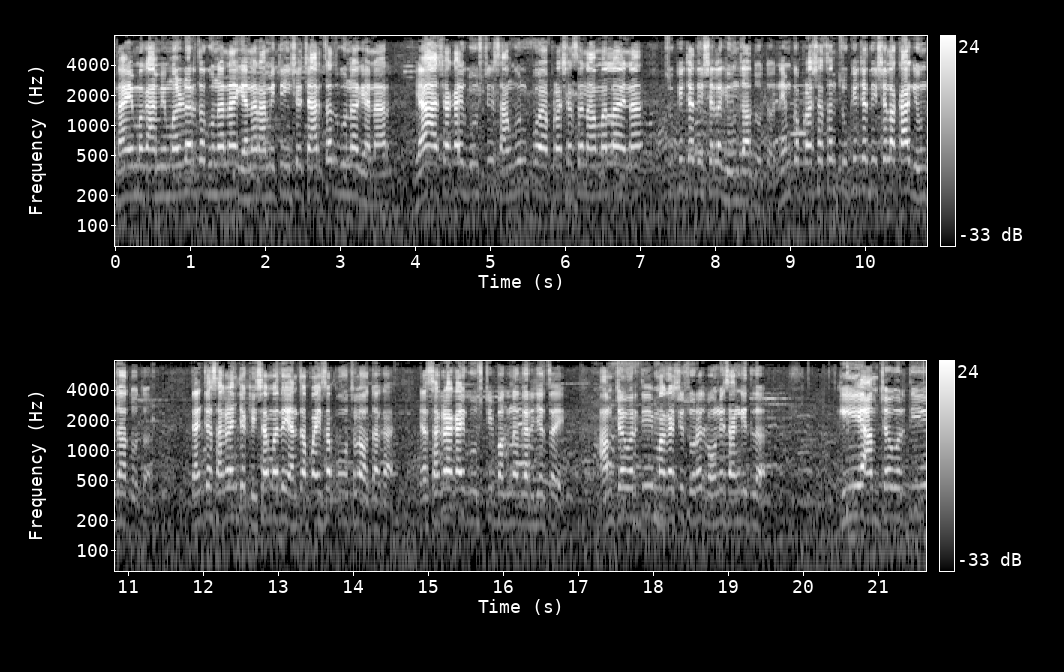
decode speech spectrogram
नाही मग आम्ही मर्डरचा गुन्हा नाही घेणार आम्ही तीनशे चारचाच गुन्हा घेणार. ह्या अशा काही गोष्टी सांगून प- प्रशासन आम्हाला आहे ना चुकीच्या दिशेला घेऊन जात होतं. नेमकं प्रशासन चुकीच्या दिशेला का घेऊन जात होतं? त्यांच्या सगळ्यांच्या खिशामध्ये यांचा पैसा पोहोचला होता का? या सगळ्या काही गोष्टी बघणं गरजेचं आहे. आमच्यावरती मागाशी सूरज भाऊने सांगितलं की आमच्यावरती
